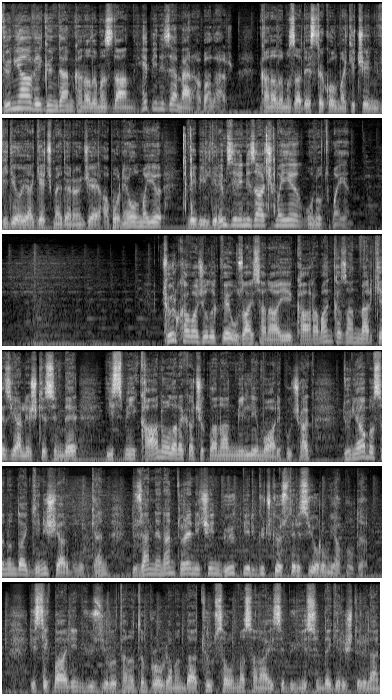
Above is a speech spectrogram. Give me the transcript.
Dünya ve Gündem kanalımızdan hepinize merhabalar. Kanalımıza destek olmak için videoya geçmeden önce abone olmayı ve bildirim zilinizi açmayı unutmayın. Türk Havacılık ve Uzay Sanayi Kahraman Merkez Yerleşkesi'nde ismi Kaan olarak açıklanan milli muharip uçak, dünya basınında geniş yer bulurken düzenlenen tören için büyük bir güç gösterisi yorumu yapıldı. İstikbal'in 100 yılı tanıtım programında Türk savunma sanayisi bünyesinde geliştirilen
